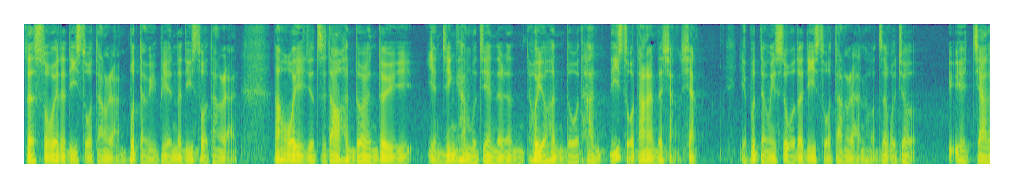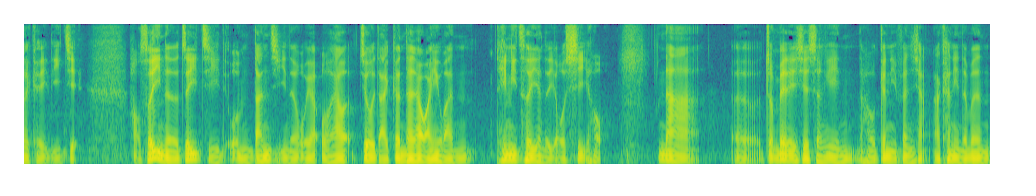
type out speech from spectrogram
的所谓的理所当然，不等于别人的理所当然。然后我也就知道，很多人对于眼睛看不见的人，会有很多他理所当然的想象，也不等于是我的理所当然哦。这我就越加的可以理解。好，所以呢，这一集我们单集呢，我要我要就来跟大家玩一玩听力测验的游戏吼。那呃，准备了一些声音，然后跟你分享啊，看你能不能。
